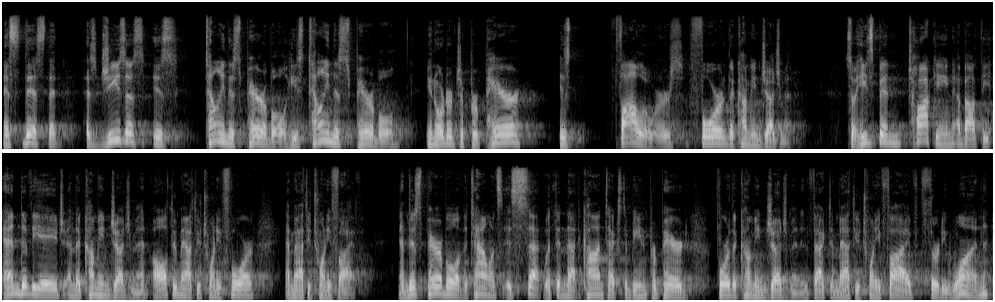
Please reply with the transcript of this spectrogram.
It's this that as Jesus is telling this parable, he's telling this parable in order to prepare his followers for the coming judgment. So he's been talking about the end of the age and the coming judgment all through Matthew 24 and Matthew 25. And this parable of the talents is set within that context of being prepared for the coming judgment. In fact, in Matthew 25, 31,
